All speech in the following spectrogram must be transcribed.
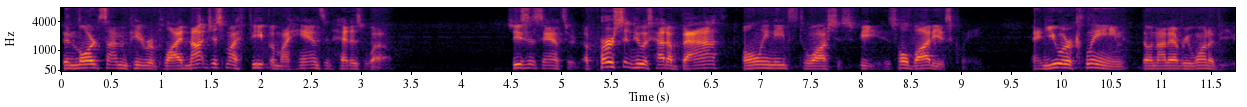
Then Lord Simon Peter replied, Not just my feet, but my hands and head as well. Jesus answered, A person who has had a bath only needs to wash his feet. His whole body is clean. And you are clean, though not every one of you,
